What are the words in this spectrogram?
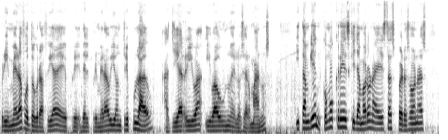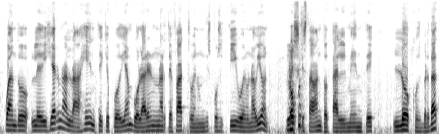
primera fotografía del primer avión tripulado, allí arriba iba uno de los hermanos. Y también, ¿cómo crees que llamaron a estas personas cuando le dijeron a la gente que podían volar en un artefacto, en un dispositivo, en un avión? Los que estaban totalmente locos, ¿verdad?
